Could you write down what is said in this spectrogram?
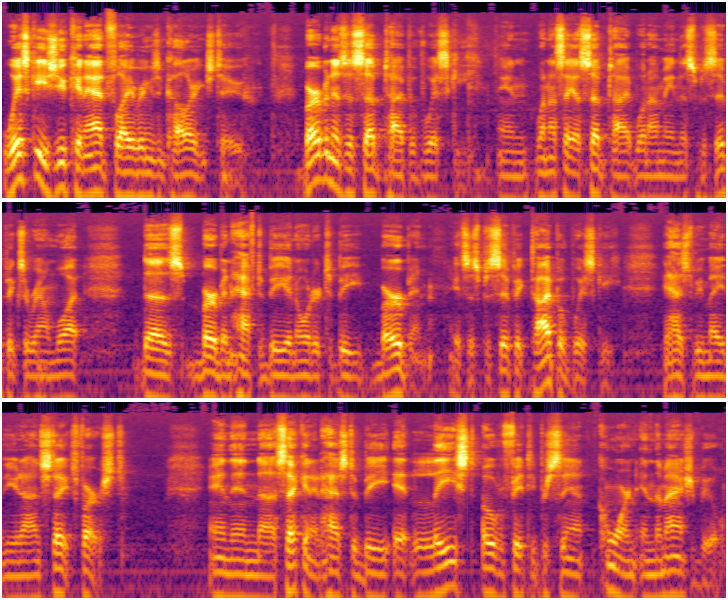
Whiskeys you can add flavorings and colorings to. Bourbon is a subtype of whiskey, and when I say a subtype, what I mean the specifics around what does bourbon have to be in order to be bourbon. It's a specific type of whiskey. It has to be made in the United States first. And then, uh, second, it has to be at least over 50% corn in the mash bill.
